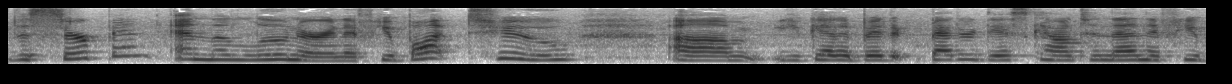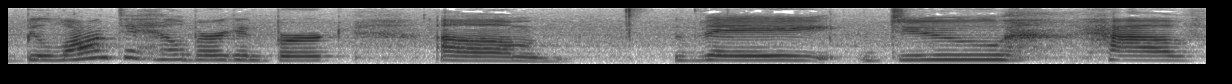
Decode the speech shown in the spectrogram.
the Serpent and the Lunar. And if you bought two, um, you get a bit better discount. And then if you belong to Hillberg and Berk, um, they do have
